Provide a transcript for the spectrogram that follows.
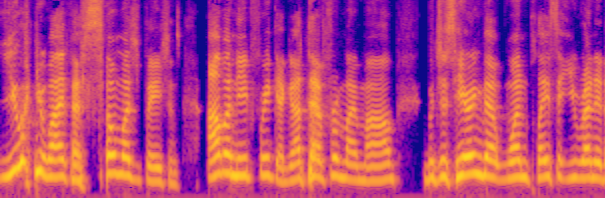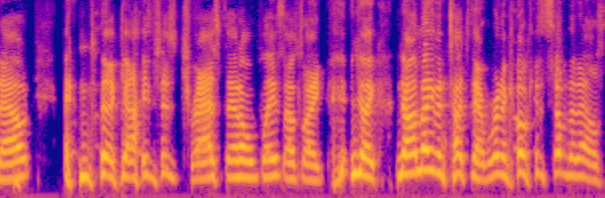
you and your wife have so much patience. I'm a neat freak. I got that from my mom. But just hearing that one place that you rented out and the guys just trashed that whole place, I was like, and you're like, no, I'm not even touching that. We're gonna go get something else.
